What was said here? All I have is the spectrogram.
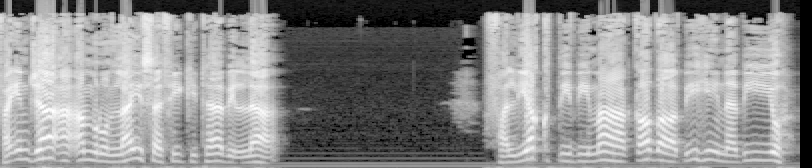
فإن جاء أمر ليس في كتاب الله فليقضي بما قضى به نبيه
